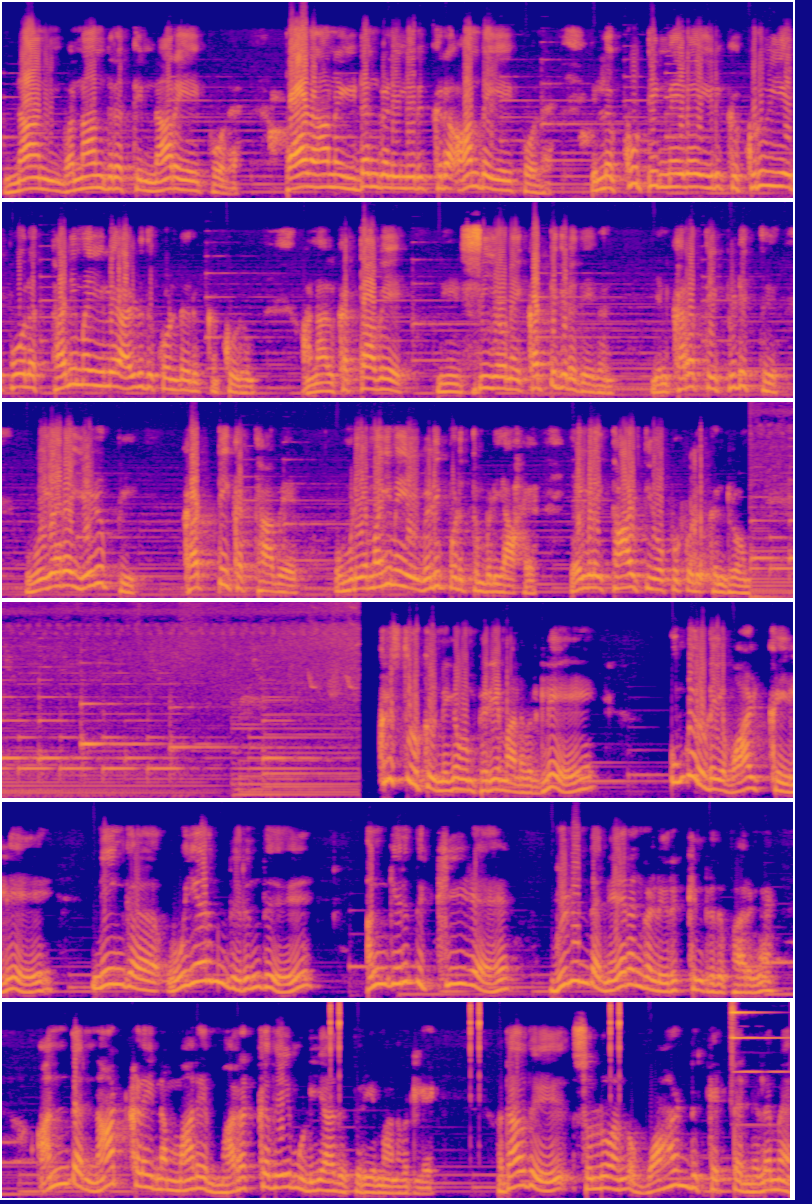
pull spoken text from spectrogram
நான் வண்ணாந்திரத்தின் நாரையைப் போல பாழான இடங்களில் இருக்கிற ஆந்தையைப் போல இல்ல கூட்டின் மேலே இருக்க குருவியைப் போல தனிமையிலே அழுது கொண்டு இருக்கக்கூடும் ஆனால் கர்த்தாவே நீ சீயோனை கட்டுகிற தேவன். என் கரத்தை பிடித்து உயர எழுப்பி கட்டி கர்த்தாவே உம்முடைய மகிமையை வெளிப்படுத்தும்படியாக எங்களை தாழ்த்தி ஒப்புக் கொடுக்கின்றோம். கிறிஸ்துவுக்குள் மிகவும் பிரியமானவர்களே உங்களுடைய வாழ்க்கையிலே நீங்க உயர்ந்திருந்து அங்கிருந்து கீழே விழுந்த நேரங்கள் இருக்கின்றது பாருங்க. அந்த நாட்களை நம்மாலே மறக்கவே முடியாது பிரியமானவர்களே. அதாவது சொல்லுவாங்க வாழ்ந்து கெட்ட நிலைமை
